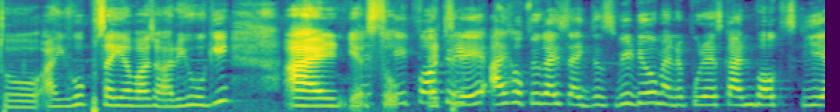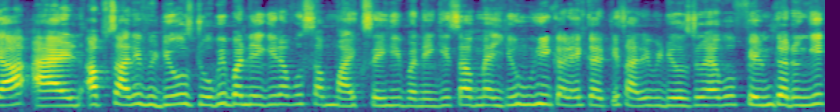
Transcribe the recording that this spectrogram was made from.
तो आई होप सही आवाज़ आ रही होगी। And yes I hope you guys like this video मैंने पूरा इसका अनबॉक्स किया। एंड अब सारी वीडियोस जो भी बनेगी ना वो सब माइक से ही बनेगी। सब मैं यूँ ही कनेक्ट करके सारी वीडियोस जो है वो फ़िल्म करूँगी।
